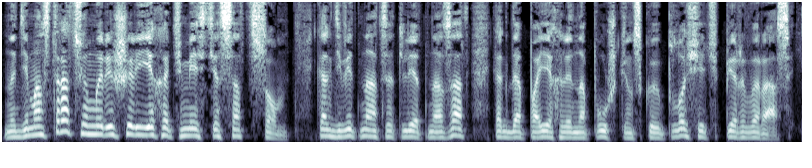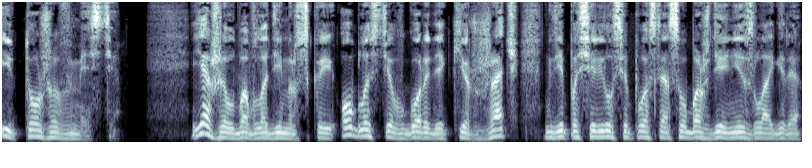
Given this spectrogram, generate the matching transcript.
На демонстрацию мы решили ехать вместе с отцом, как 19 лет назад, когда поехали на Пушкинскую площадь в первый раз, и тоже вместе. Я жил во Владимирской области, в городе Киржач, где поселился после освобождения из лагеря.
